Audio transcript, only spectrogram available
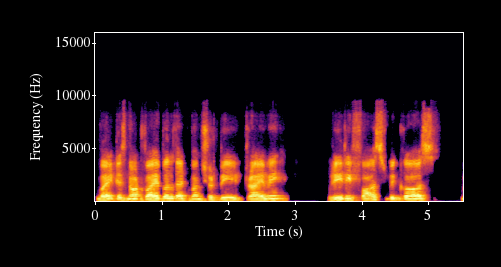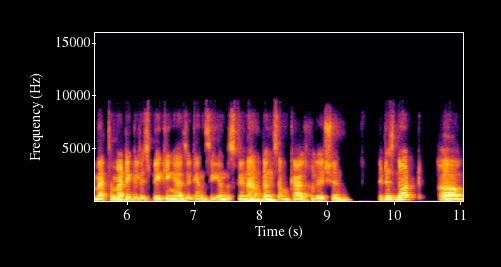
why it is not viable that one should be driving really fast because mathematically speaking, as you can see on the screen, I've done some calculation. It is not uh,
